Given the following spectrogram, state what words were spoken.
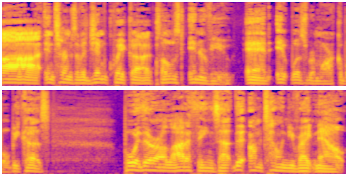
Uh, in terms of a Jim Kwik, uh, closed interview. And it was remarkable because boy, there are a lot of things out. I'm telling you right now,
